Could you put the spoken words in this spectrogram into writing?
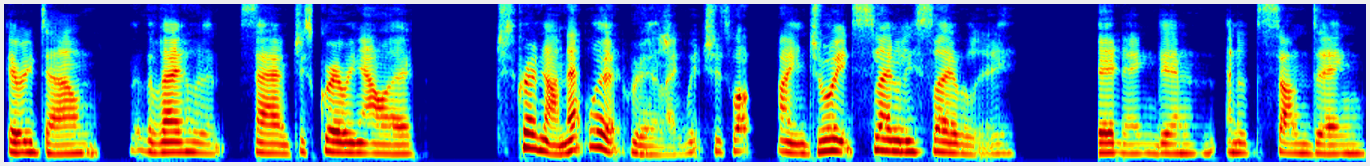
going down at the moment. So just growing our, just growing our network, really, which is what I enjoyed slowly, slowly learning and understanding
